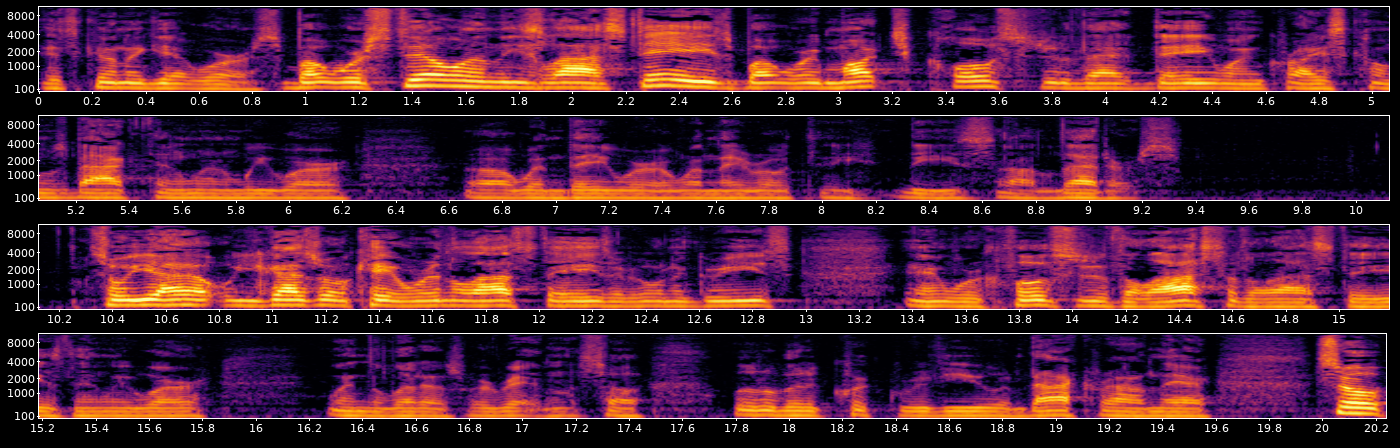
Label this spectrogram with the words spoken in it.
It's going to get worse. But we're still in these last days, but we're much closer to that day when Christ comes back than when we were, uh, when they were, when they wrote the, these uh, letters. So, yeah, you guys are okay. We're in the last days. Everyone agrees. And we're closer to the last of the last days than we were when the letters were written. So a little bit of quick review and background there. So,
